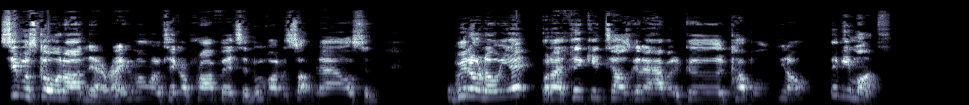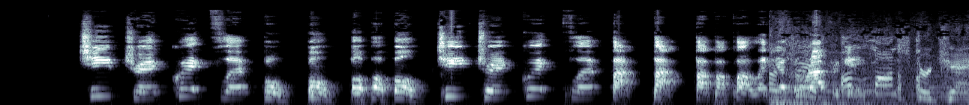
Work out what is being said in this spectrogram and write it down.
see what's going on there, right? We might want to take our profits and move on to something else, and we don't know yet. But I think Intel's going to have a good couple, you know, maybe a month. Cheap trick, quick flip, boom, boom, boom, boom, boom. Cheap trick, quick flip, bop, bop, bop, bop, bop, like the Raptor game. Monster Jam.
